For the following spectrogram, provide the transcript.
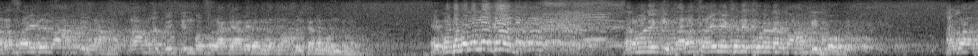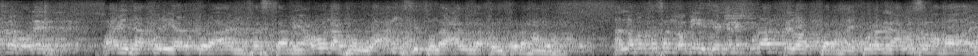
তারা চাইবে মাহফিল না হোক, তাহলে দুই তিন বছর আগে আমি রমজান মাহফিল কেন বন্ধ হবে? এই কথা বলে না তার মানে কি? তারা চাইলে এখানে কোরআনের মাহফিল হোক। আল্লাহ তাআলা বলেন ফাইদা কুরিয়াল কোরআন ফাসতামিউ লাহু ওয়া আনসিতু লাআল্লাকুম তুরহামুন। আল্লাহ বলতেছেন, নবী, যেখানে কোরআন তেলাওয়াত করা হয়, কোরআনের আলোচনা হয়,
